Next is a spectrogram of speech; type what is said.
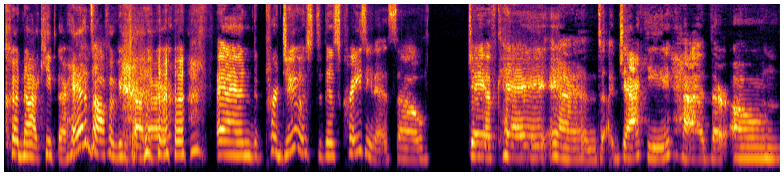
could not keep their hands off of each other and produced this craziness. So JFK and Jackie had their own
